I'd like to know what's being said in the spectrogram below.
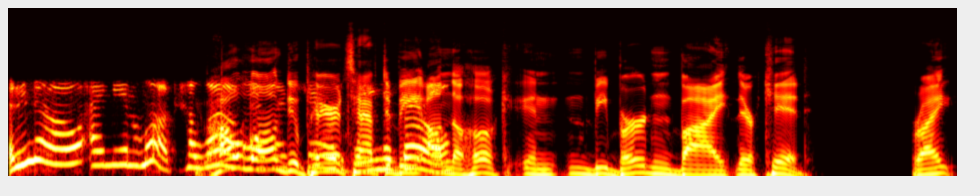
No, I mean, look, hello. How long do parents have to be girl- on the hook and be burdened by their kid? Right?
